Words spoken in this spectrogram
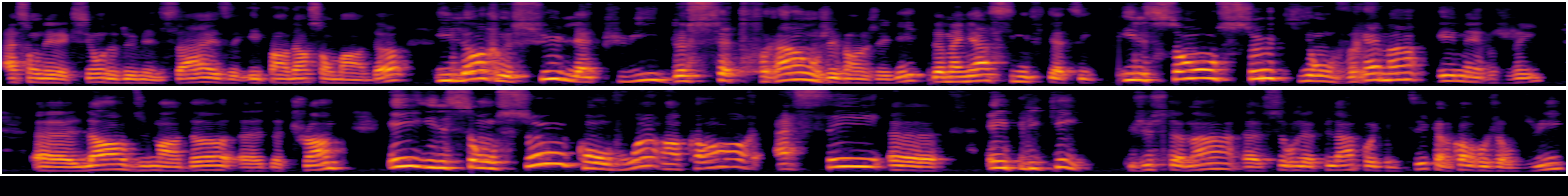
à son élection de 2016 et pendant son mandat, il a reçu l'appui de cette frange évangélique de manière significative. Ils sont ceux qui ont vraiment émergé euh, lors du mandat euh, de Trump. Et ils sont ceux qu'on voit encore assez euh, impliqués justement, euh, sur le plan politique, encore aujourd'hui,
